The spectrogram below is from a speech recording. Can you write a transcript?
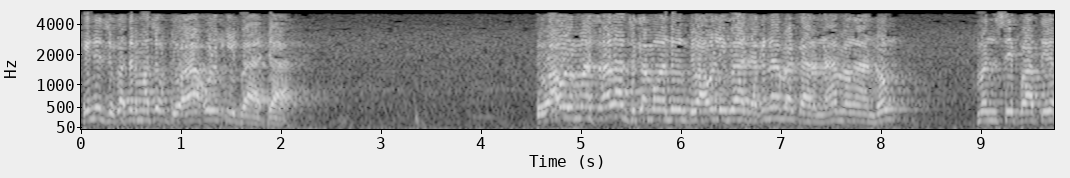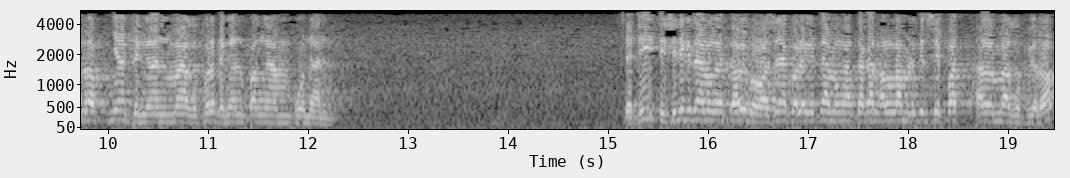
ini juga termasuk doaul ibadah. Doaul masalah juga mengandung doaul ibadah. Kenapa? Karena mengandung mensifati Rabbnya dengan maghfir dengan pengampunan. Jadi di sini kita mengetahui bahwasanya kalau kita mengatakan Allah memiliki sifat al-maghfirah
